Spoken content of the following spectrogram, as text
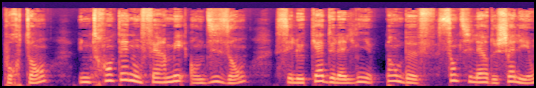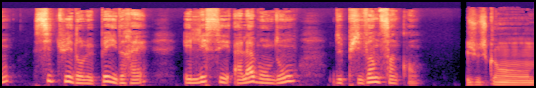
Pourtant, une trentaine ont fermé en dix ans, c'est le cas de la ligne Paimboeuf-Saint-Hilaire de Chaléon, située dans le Pays de Ray, et laissée à l'abandon depuis 25 ans. Jusqu'en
